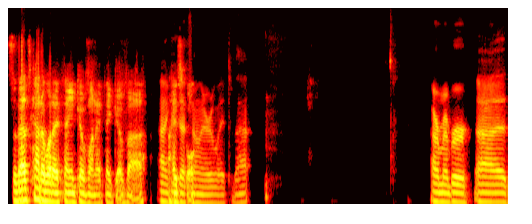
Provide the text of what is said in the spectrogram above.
So that's kind of what I think of when I think of uh, I can high school. definitely relate to that. I remember uh,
